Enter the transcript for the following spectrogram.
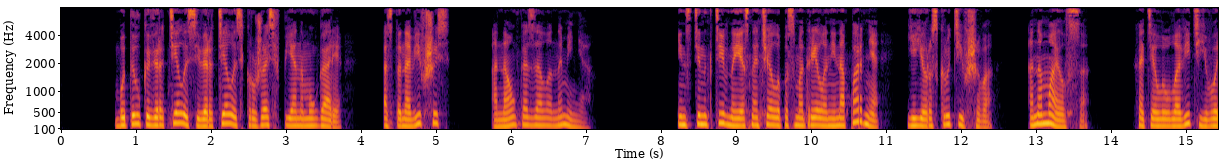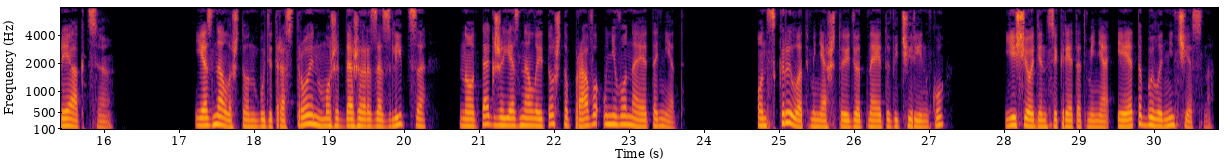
Бутылка вертелась и вертелась, кружась в пьяном угаре. Остановившись, она указала на меня. Инстинктивно я сначала посмотрела не на парня, ее раскрутившего, а на Майлса, Хотела уловить его реакцию. Я знала, что он будет расстроен, может даже разозлиться, но также я знала и то, что права у него на это нет. Он скрыл от меня, что идет на эту вечеринку. Еще один секрет от меня, и это было нечестно.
